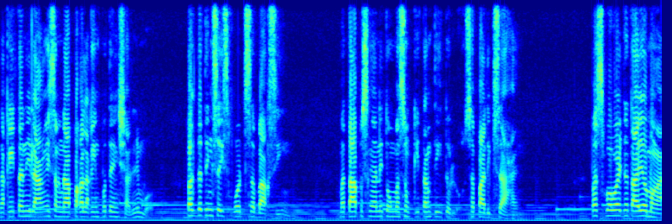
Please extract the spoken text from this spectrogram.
Nakita nila ang isang napakalaking potensyal ni Moore pagdating sa sports sa boxing. Matapos nga nitong masungkitang titulo sa paligsahan. Fast forward na tayo mga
